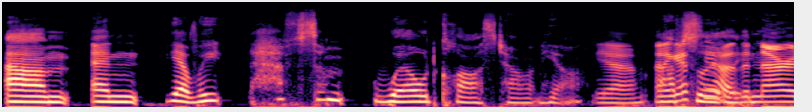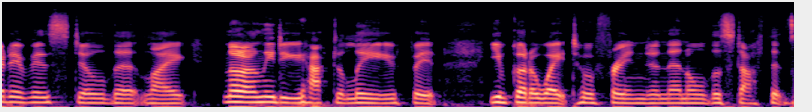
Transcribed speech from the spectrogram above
Um, and yeah, we have some world class talent here. Yeah. And I guess, yeah, the narrative is still that, like, not only do you have to leave, but you've got to wait till a fringe and then all the stuff that's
